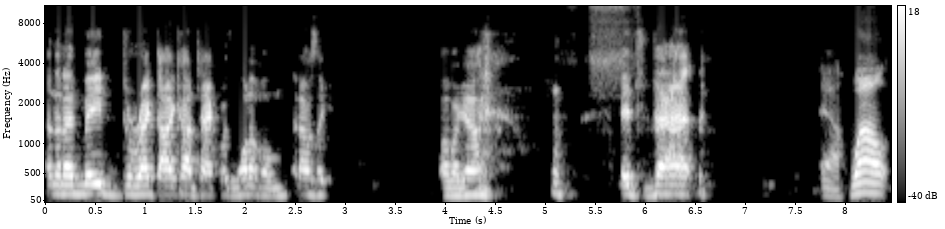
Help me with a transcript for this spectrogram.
And then I made direct eye contact with one of them, and I was like, "Oh my god, it's that." Yeah. Well,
